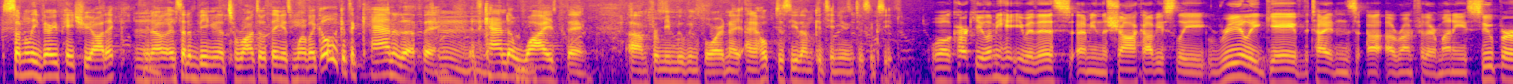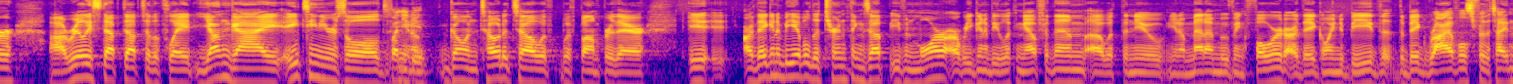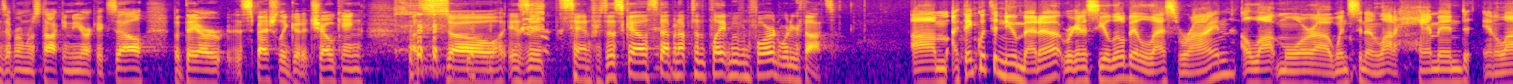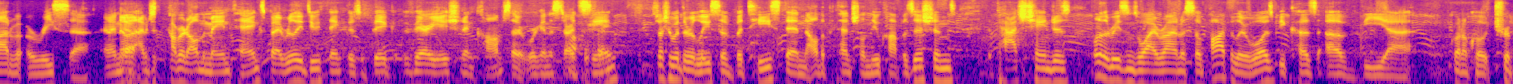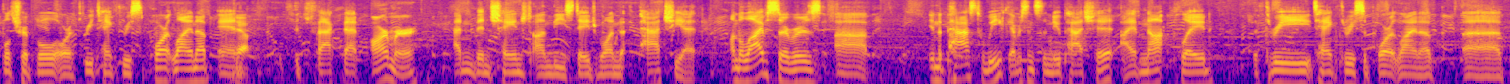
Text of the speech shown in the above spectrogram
suddenly very patriotic. Mm. You know, instead of being a Toronto thing, it's more like, oh look, it's a Canada thing. Mm. It's Canada-wide thing um, for me moving forward, and I, I hope to see them continuing to succeed. Well, KarQ, let me hit you with this. I mean, the shock obviously really gave the Titans a, a run for their money. Super uh, really stepped up to the plate. Young guy, 18 years old, Funny you know, dude. going toe to toe with with Bumper there. Are they going to be able to turn things up even more? Are we going to be looking out for them uh, with the new, you know, meta moving forward? Are they going to be the, the big rivals for the Titans? Everyone was talking New York Excel, but they are especially good at choking. Uh, so, is it San Francisco stepping up to the plate moving forward? What are your thoughts? Um, I think with the new meta, we're gonna see a little bit less Rein, a lot more uh, Winston, and a lot of Hammond, and a lot of Orisa. And I know Yeah. I've just covered all the main tanks, but I really do think there's a big variation in comps that we're gonna start for seeing, especially with the release of Baptiste and all the potential new compositions, the patch changes. One of the reasons why Rein was so popular was because of the uh, quote unquote triple triple or three tank three support lineup, and Yeah. the fact that armor hadn't been changed on the stage one patch yet. On the live servers, uh, in the past week, ever since the new patch hit, I have not played the three tank, three support lineup. Uh,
